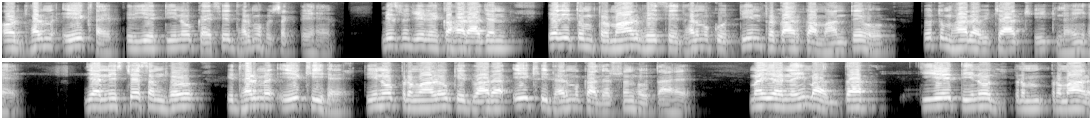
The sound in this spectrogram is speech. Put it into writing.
और धर्म एक है, फिर ये तीनों कैसे धर्म हो सकते हैं? विष्णु जी ने कहा, राजन, यदि तुम प्रमाण भेद से धर्म को तीन प्रकार का मानते हो तो तुम्हारा विचार ठीक नहीं है। यह निश्चय समझो कि धर्म एक ही है, तीनों प्रमाणों के द्वारा एक ही धर्म का दर्शन होता है। मैं यह नहीं मानता कि ये तीनों प्रमाण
